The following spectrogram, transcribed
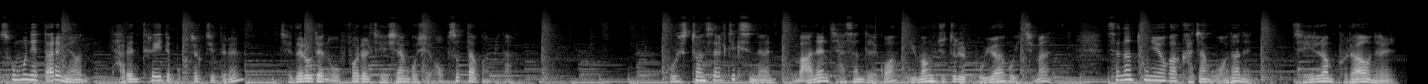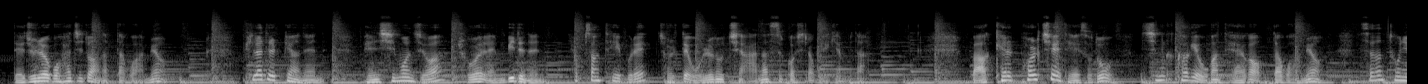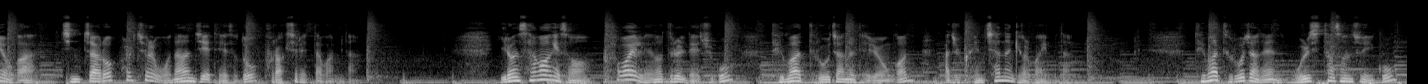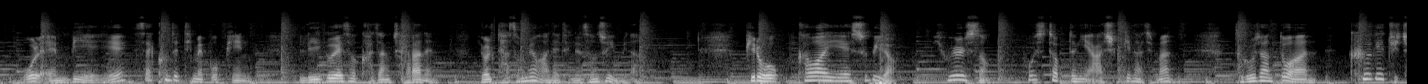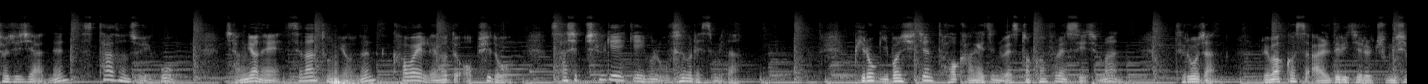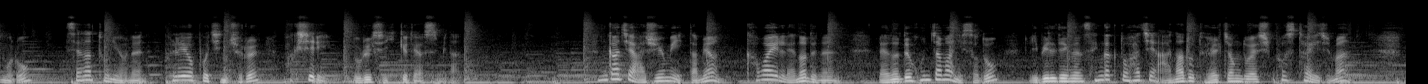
소문에 따르면 다른 트레이드 목적지들은 제대로 된 오퍼를 제시한 곳이 없었다고 합니다. 보스턴 셀틱스는 많은 자산들과 유망주들을 보유하고 있지만 샌안토니오가 가장 원하는 제일런 브라운을 내주려고 하지도 않았다고 하며 필라델피아는 벤 시몬즈와 조엘 엠비드는 협상 테이블에 절대 올려놓지 않았을 것이라고 얘기합니다. 마켈 펄츠에 대해서도 심각하게 오간 대화가 없다고 하며 샌안토니오가 진짜로 펄츠를 원하는지에 대해서도 불확실했다고 합니다. 이런 상황에서 카와이 레너드를 내주고 드마 드로잔을 데려온 건 아주 괜찮은 결과입니다. 드마 드로잔은 올스타 선수이고 올 NBA의 세컨드 팀에 뽑힌 리그에서 가장 잘하는 15명 안에 드는 선수입니다. 비록 카와이의 수비력, 효율성, 포스트업 등이 아쉽긴 하지만 드로잔 또한 크게 뒤처지지 않는 스타 선수이고 작년에 샌안토니오는 카와이 레너드 없이도 47개의 게임을 우승을 했습니다. 비록 이번 시즌 더 강해진 웨스턴 컨퍼런스이지만 드로잔, 르마커스 알드리지를 중심으로 샌안토니오는 플레이오프 진출을 확실히 노릴 수 있게 되었습니다. 한 가지 아쉬움이 있다면 카와이 레너드는 레너드 혼자만 있어도 리빌딩은 생각도 하지 않아도 될 정도의 슈퍼스타이지만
